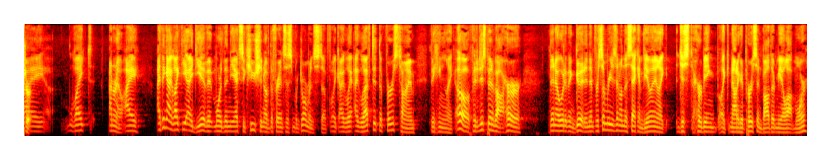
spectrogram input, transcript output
Sure. I liked. I don't know. I I think I like the idea of it more than the execution of the Frances McDormand stuff. Like I I left it the first time thinking like, oh, if it had just been about her. Then I would have been good, and then for some reason on the second viewing, like just her being like not a good person bothered me a lot more.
